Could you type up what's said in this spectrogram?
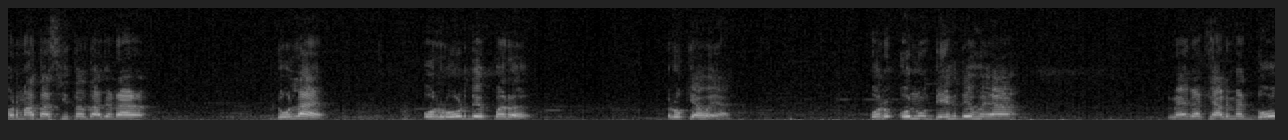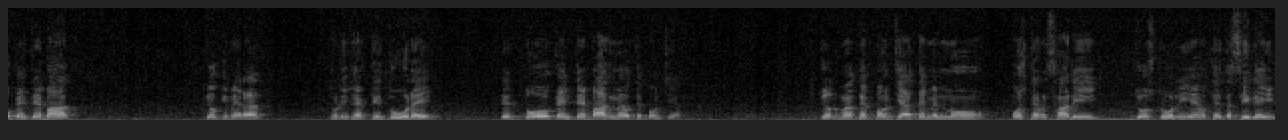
ਔਰ ਮਾਤਾ ਸੀਤਾ ਦਾ ਜਿਹੜਾ ਡੋਲਾ ਹੈ, ਉਹ ਰੋਡ ਦੇ ਉੱਪਰ ਰੋਕਿਆ ਹੋਇਆ ਹੈ। ਔਰ ਉਹਨੂੰ ਦੇਖਦੇ ਹੋਇਆ ਮੇਰਾ ਖਿਆਲ ਮੈਂ 2 ਘੰਟੇ ਬਾਅਦ, ਕਿਉਂਕਿ ਮੇਰਾ ਥੋੜੀ ਫੈਕਟਰੀ ਦੂਰ ਹੈ, ਤੇ 2 ਘੰਟੇ ਬਾਅਦ ਮੈਂ ਉੱਥੇ ਪਹੁੰਚਿਆ। ਜਦੋਂ ਮੈਂ ਉੱਥੇ ਪਹੁੰਚਿਆ ਤੇ ਮੈਨੂੰ ਉਸ ਟਾਈਮ ਸਾਰੀ ਜੋ ਸਟੋਰੀ ਹੈ ਉੱਥੇ ਦੱਸੀ ਗਈ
